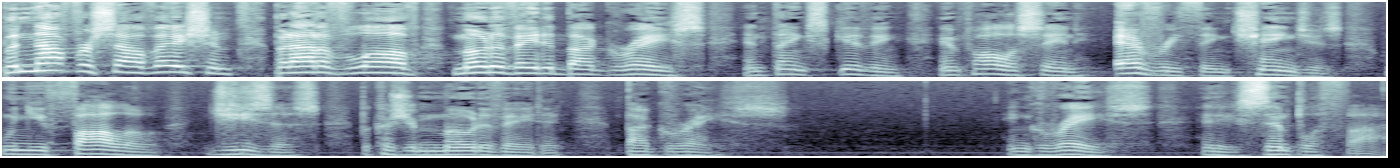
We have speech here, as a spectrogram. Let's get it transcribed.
but not for salvation, but out of love, motivated by grace and thanksgiving. And Paul is saying everything changes changes when you follow Jesus because you're motivated by grace. And grace is exemplified,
